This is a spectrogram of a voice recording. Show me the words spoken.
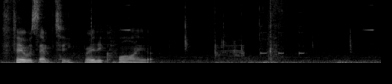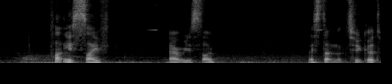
feels empty, really quiet. Plenty of safe areas though. This don't look too good.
